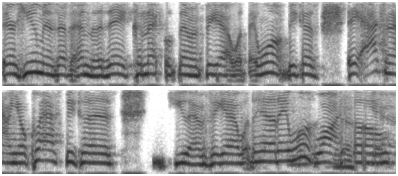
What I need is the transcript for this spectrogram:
they're humans at the end of the day. Connect with them and figure out what they want because they acting out in your class because you haven't figured out what the hell they want. Want. So Yeah.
